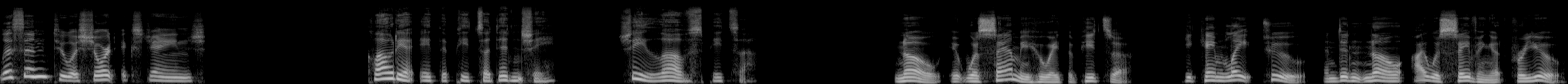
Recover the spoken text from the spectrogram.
Listen to a short exchange. Claudia ate the pizza, didn't she? She loves pizza. No, it was Sammy who ate the pizza. He came late, too, and didn't know I was saving it for you.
